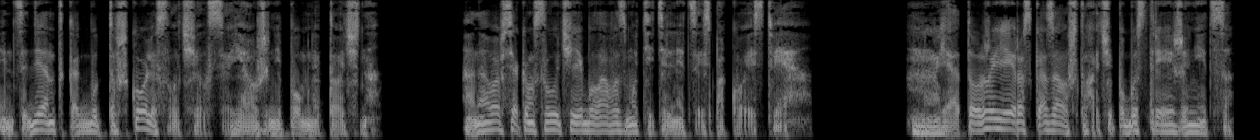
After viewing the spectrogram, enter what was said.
Инцидент как будто в школе случился, я уже не помню точно. Она, во всяком случае, была возмутительницей спокойствия. Ну, я тоже ей рассказал, что хочу побыстрее жениться,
